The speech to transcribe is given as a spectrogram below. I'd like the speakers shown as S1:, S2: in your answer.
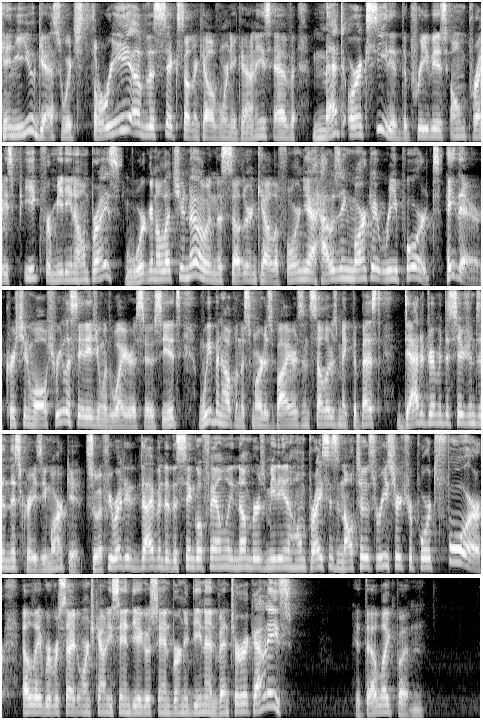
S1: Can you guess which three of the six Southern California counties have met or exceeded the previous home price peak for median home price? We're going to let you know in the Southern California Housing Market Report. Hey there, Christian Walsh, real estate agent with Wire Associates. We've been helping the smartest buyers and sellers make the best data driven decisions in this crazy market. So if you're ready to dive into the single family numbers, median home prices, and Altos research reports for LA Riverside, Orange County, San Diego, San Bernardino, and Ventura counties. Hit that like button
